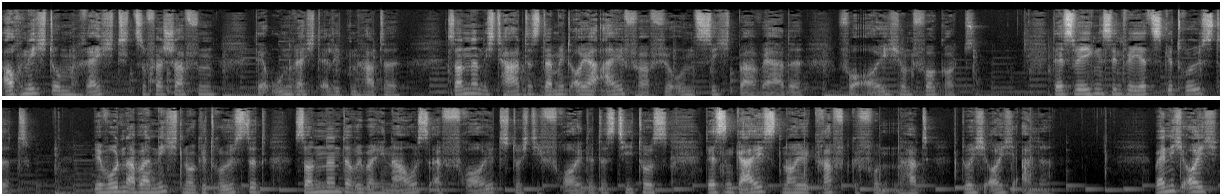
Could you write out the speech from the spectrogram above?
auch nicht um Recht zu verschaffen, der Unrecht erlitten hatte, sondern ich tat es, damit euer Eifer für uns sichtbar werde, vor euch und vor Gott. Deswegen sind wir jetzt getröstet. Wir wurden aber nicht nur getröstet, sondern darüber hinaus erfreut durch die Freude des Titus, dessen Geist neue Kraft gefunden hat durch euch alle. Wenn ich euch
